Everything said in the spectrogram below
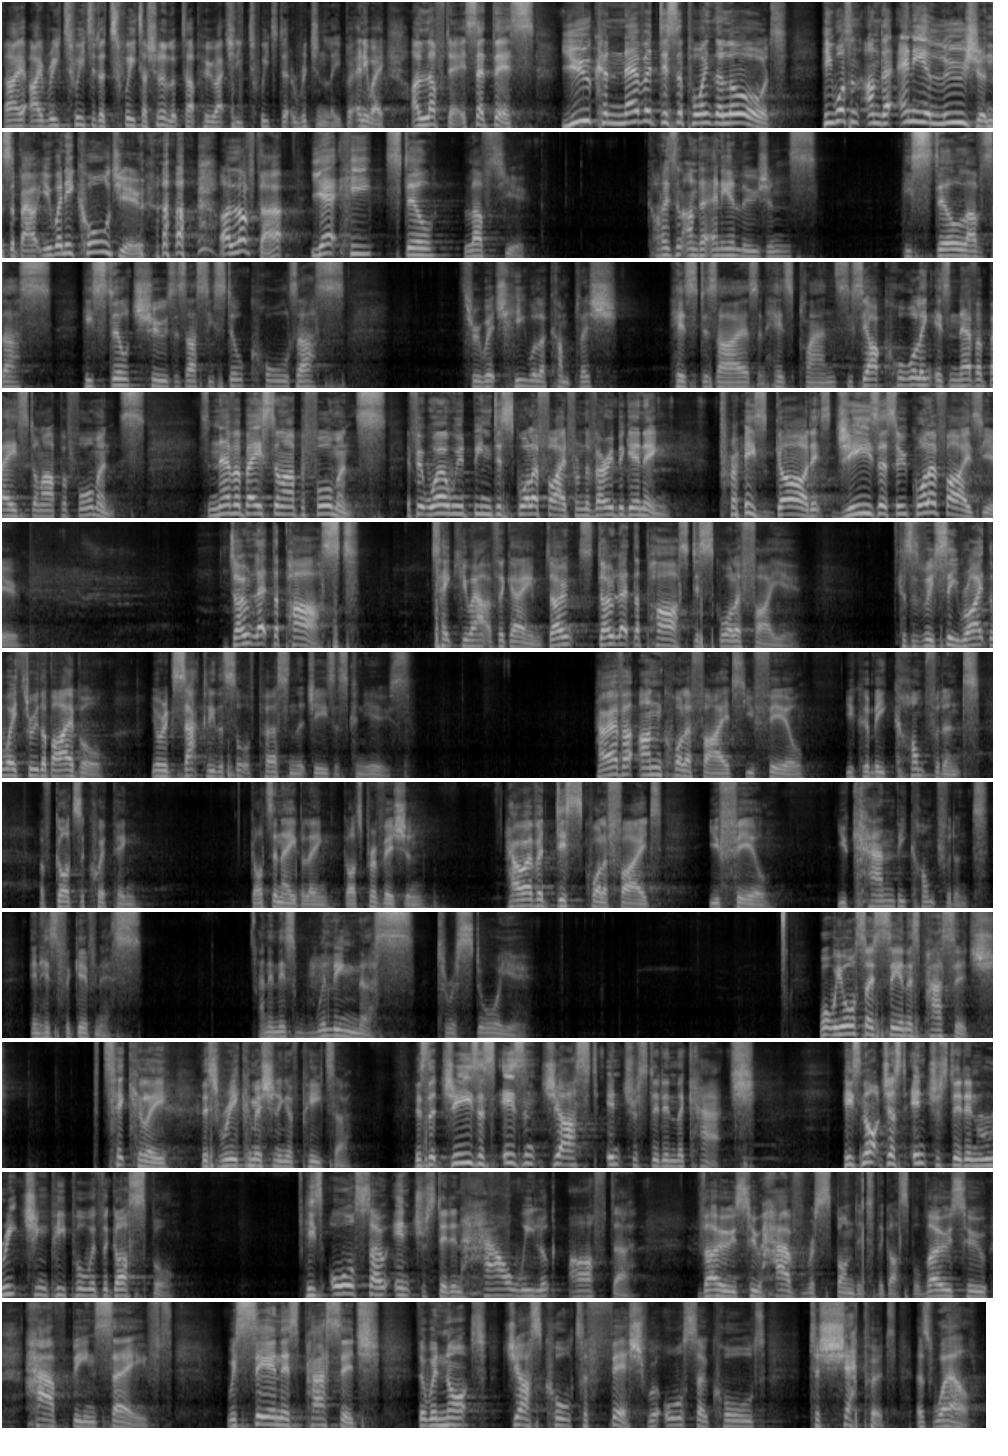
I, I, retweeted a tweet. I should have looked up who actually tweeted it originally. But anyway, I loved it. It said this You can never disappoint the Lord. He wasn't under any illusions about you when he called you. I love that. Yet he still loves you. God isn't under any illusions. He still loves us. He still chooses us. He still calls us through which he will accomplish his desires and His plans. You see, our calling is never based on our performance. It's never based on our performance. If it were, we'd been disqualified from the very beginning. Praise God, it's Jesus who qualifies you. Don't let the past take you out of the game. Don't, don't let the past disqualify you. Because as we see right the way through the Bible, you're exactly the sort of person that Jesus can use. However unqualified you feel, you can be confident of God's equipping, God's enabling, God's provision. However disqualified you feel, you can be confident in His forgiveness and in His willingness to restore you. What we also see in this passage, particularly this recommissioning of Peter, is that Jesus isn't just interested in the catch. He's not just interested in reaching people with the gospel. He's also interested in how we look after those who have responded to the gospel, those who have been saved. We see in this passage that we're not just called to fish, we're also called to shepherd as well.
